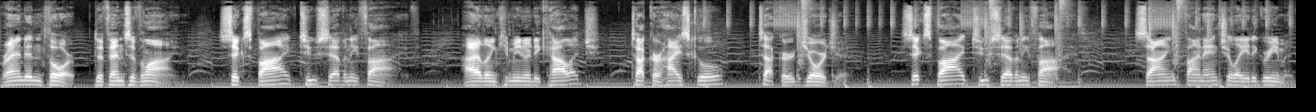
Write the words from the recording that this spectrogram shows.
Brandon Thorpe, defensive line, 6'5, 275. Highland Community College, Tucker High School, Tucker, Georgia, 6'5, 275. Signed financial aid agreement.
